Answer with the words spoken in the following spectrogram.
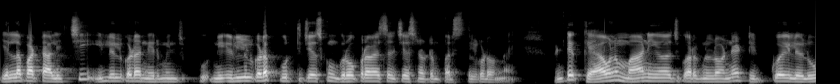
ఇళ్ళ పట్టాలు ఇచ్చి ఇల్లులు కూడా నిర్మించి ఇల్లులు కూడా పూర్తి చేసుకుని గృహప్రవేశాలు చేసినటువంటి పరిస్థితులు కూడా ఉన్నాయి. అంటే కేవలం మా నియోజకవర్గంలోనే టిడ్కో ఇల్లులు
